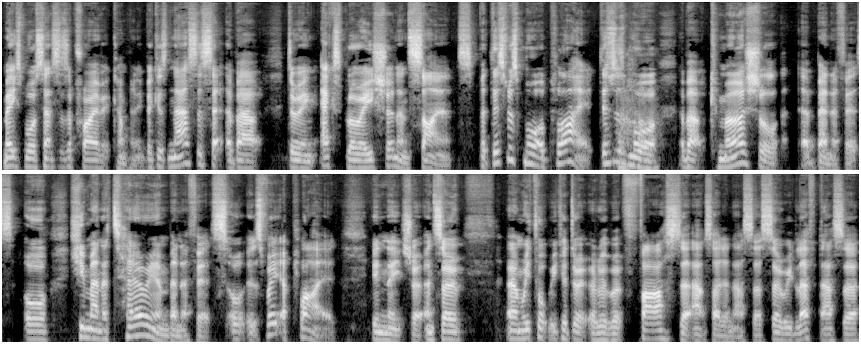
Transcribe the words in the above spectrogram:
makes more sense as a private company because NASA set about doing exploration and science. But this was more applied. This was more about commercial uh, benefits or humanitarian benefits, or it's very applied in nature. And so and we thought we could do it a little bit faster outside of NASA. So we left NASA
